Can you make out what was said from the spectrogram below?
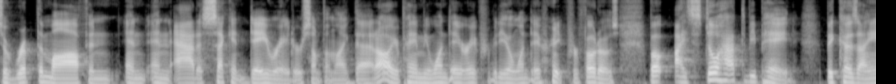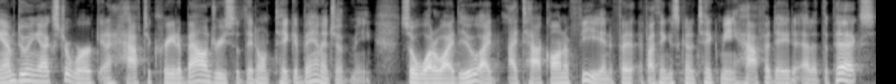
to rip them off and and and add a second day rate or something like that. Oh, you're paying me one day rate for video, one day rate for photos. But I still have to be paid because I am doing extra work and I have to create a boundary so they don't take advantage of me. So what do I do? I, I tack on a fee. And if, it, if I think it's going to take me half a day to edit the pics,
